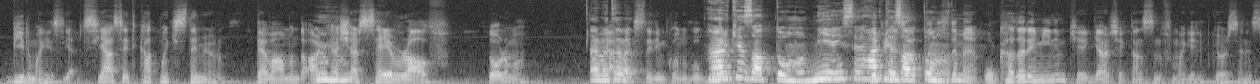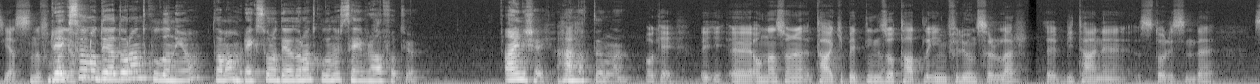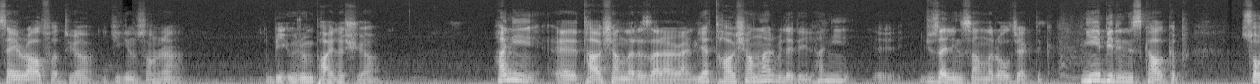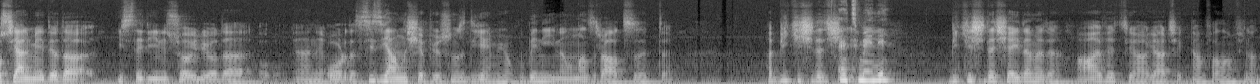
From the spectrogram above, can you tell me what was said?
1 Mayıs. Ya, siyaseti katmak istemiyorum. Devamında arkadaşlar Save Ralph. Doğru mu? Evet Gelmek evet. istediğim konu bu. bu Herkes attı onu. Niyeyse herkes Hepiniz attı attınız onu. değil mi? O kadar eminim ki gerçekten sınıfıma gelip görseniz. Ya sınıfıma Rexona deodorant kullanıyor. Tamam mı? Rexona deodorant kullanıyor. Save Ralph atıyor. Aynı şey Ha. anlattığınla. Okey. E, e, ondan sonra takip ettiğiniz o tatlı influencerlar e, bir tane storiesinde Say Ralph atıyor. İki gün sonra bir ürün paylaşıyor. Hani e, tavşanlara zarar vermiyor? Ya tavşanlar bile değil. Hani e, güzel insanlar olacaktık. Niye biriniz kalkıp sosyal medyada istediğini söylüyor da yani orada siz yanlış yapıyorsunuz diyemiyor. Bu beni inanılmaz rahatsız etti. Ha bir kişi de şey- Etmeli. bir kişi de şey demedi. Aa evet ya gerçekten falan filan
